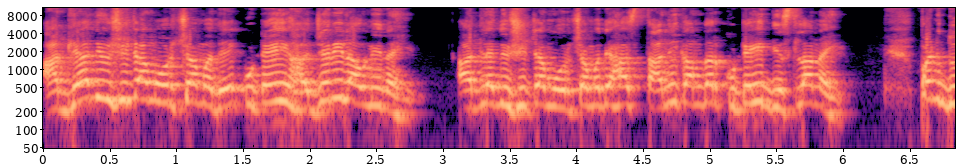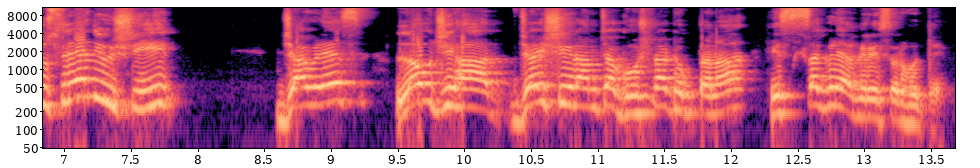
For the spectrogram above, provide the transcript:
आदल्या दिवशीच्या मोर्चामध्ये कुठेही हजेरी लावली नाही. आदल्या दिवशीच्या मोर्चामध्ये हा स्थानिक आमदार कुठेही दिसला नाही. पण दुसऱ्या दिवशी ज्यावेळेस लव जिहाद जय श्रीरामच्या घोषणा ठोकताना हे सगळे अग्रेसर होते.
